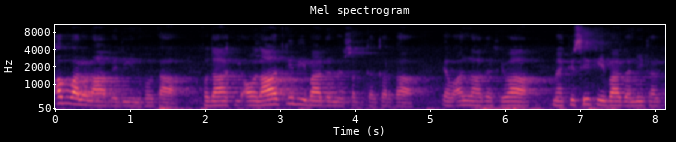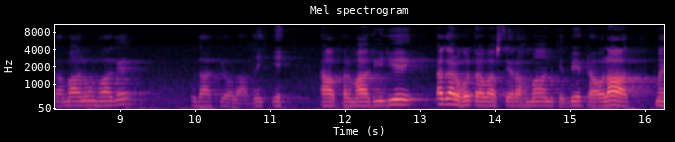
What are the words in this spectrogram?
اول العابدین ہوتا۔ خدا کی اولاد کی بھی عبادت میں صدقہ کرتا۔ جب اللہ کے سوا میں کسی کی عبادت نہیں کرتا، معلوم ہوا کہ خدا کی اولاد نہیں۔ یہ آپ فرما دیجیے، اگر ہوتا واسطے رحمان کے بیٹا اولاد، میں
